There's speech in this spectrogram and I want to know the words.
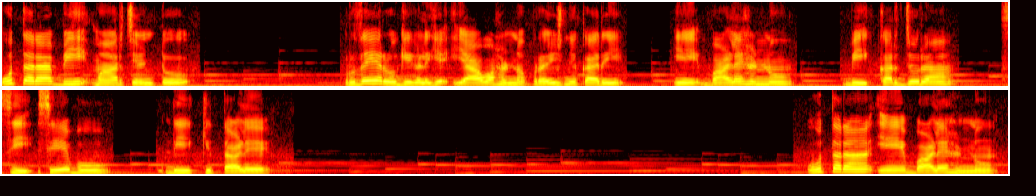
ಉತ್ತರ ಬಿ, ಮಾರ್ಚ್ ಎಂಟು. ಹೃದಯ ರೋಗಿಗಳಿಗೆ ಯಾವ ಹಣ್ಣು ಪ್ರಯೋಜನಕಾರಿ? ಎ, ಬಾಳೆಹಣ್ಣು ಬಿ. ಖರ್ಜೂರ ಸಿ. ಸೇಬು, ಡಿ. ಕಿತ್ತಾಳೆ. ಉತ್ತರ, ಎ. ಬಾಳೆಹಣ್ಣು.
